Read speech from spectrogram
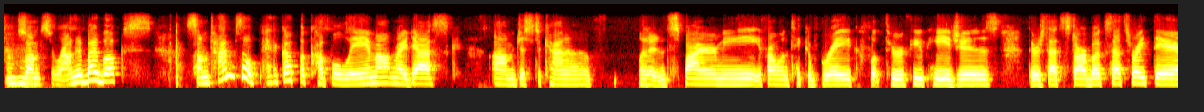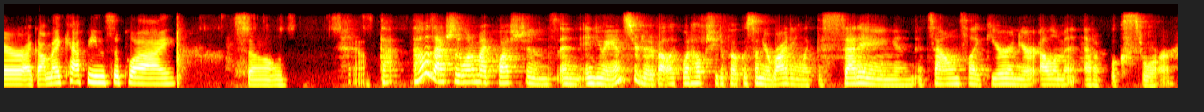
Mm-hmm. So I'm surrounded by books. Sometimes I'll pick up a couple, lay them out on my desk, um, just to kind of let it inspire me. If I want to take a break, flip through a few pages. There's that Starbucks that's right there. I got my caffeine supply. So, yeah. That that was actually one of my questions and and you answered it about like what helps you to focus on your writing, like the setting and it sounds like you're in your element at a bookstore.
